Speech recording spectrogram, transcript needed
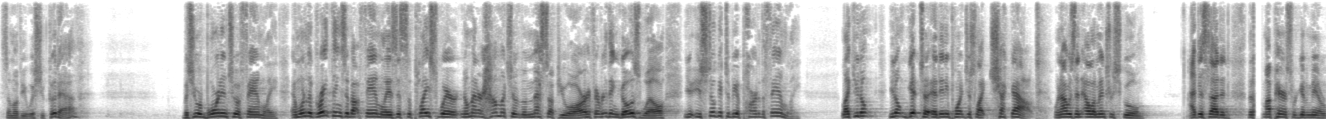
Some of you wish you could have. But you were born into a family. And one of the great things about family is it's the place where no matter how much of a mess up you are, if everything goes well, you, you still get to be a part of the family. Like you don't, you don't get to at any point just like check out. When I was in elementary school, I decided that my parents were giving me a,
